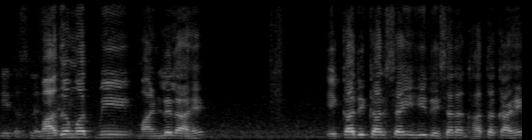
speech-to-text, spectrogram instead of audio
देत असल्याचं माझं मत मी मांडलेलं आहे. एकाधिकारशाही ही देशाला घातक आहे.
